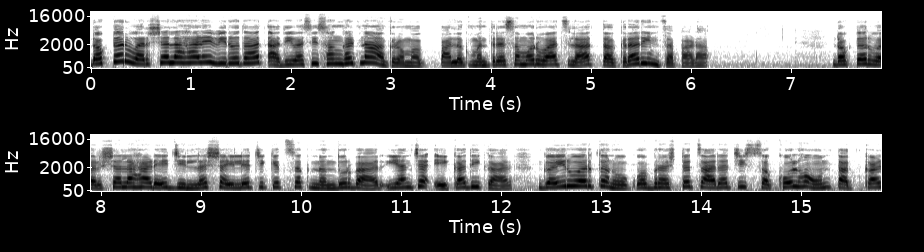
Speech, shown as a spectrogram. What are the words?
डॉक्टर वर्षा लहाळे विरोधात आदिवासी संघटना आक्रमक. पालकमंत्र्यासमोर वाचला तक्रारींचा पाढा. डॉक्टर वर्षा लहाडे जिल्हा शल्यचिकित्सक नंदुरबार यांच्या एकाधिकार गैरवर्तणूक व भ्रष्टाचाराची सखोल होऊन तात्काळ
